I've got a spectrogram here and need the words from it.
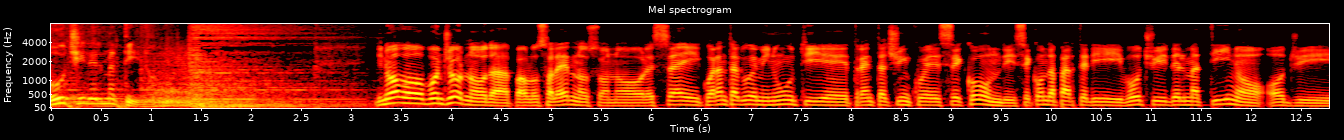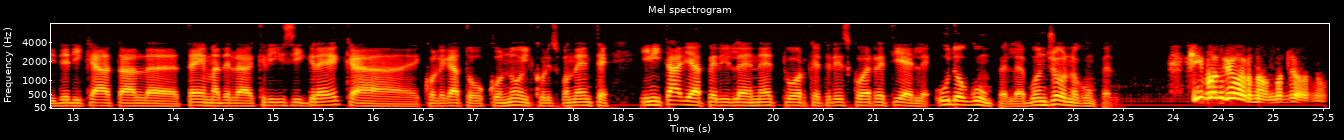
Voci del mattino. Di nuovo buongiorno da Paolo Salerno, sono le 6:42 minuti e 35 secondi, seconda parte di Voci del Mattino, oggi dedicata al tema della crisi greca, è collegato con noi il corrispondente in Italia per il network tedesco RTL, Udo Gumpel. Buongiorno Gumpel. Sì, buongiorno, buongiorno.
